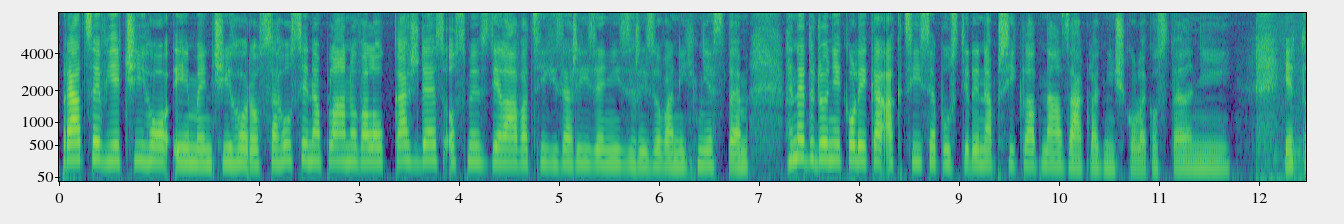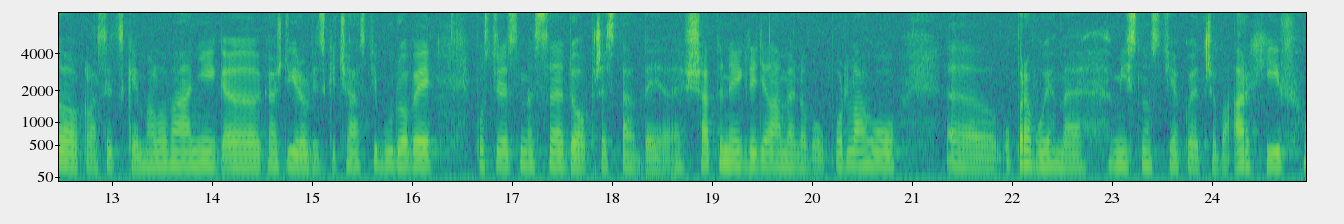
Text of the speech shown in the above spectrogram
Práce většího i menšího rozsahu si naplánovalo každé z osmi vzdělávacích zařízení zřizovaných městem. Hned do několika akcí se pustili například na základní škole kostelní. Je to klasické malování, eh, každý rok vždycky části budovy. Pustili jsme se do přestavby šatny, kde děláme novou podlahu, eh, upravujeme místnosti, jako je třeba archív.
